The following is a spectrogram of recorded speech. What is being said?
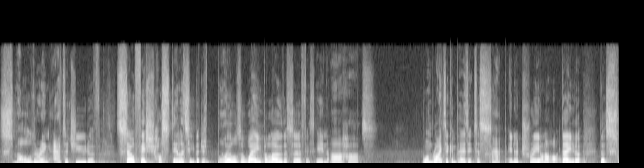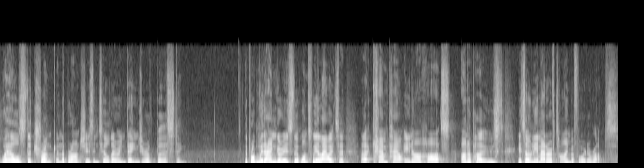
smoldering attitude of selfish hostility that just boils away below the surface in our hearts. One writer compares it to sap in a tree on a hot day that, that swells the trunk and the branches until they're in danger of bursting. The problem with anger is that once we allow it to uh, camp out in our hearts unopposed, it's only a matter of time before it erupts.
